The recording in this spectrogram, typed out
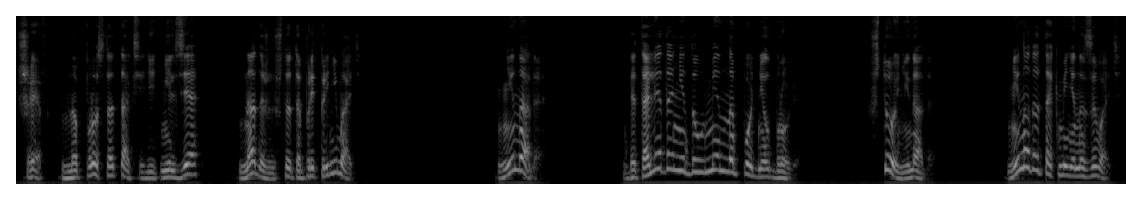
Шеф, но просто так сидеть нельзя. Надо же что-то предпринимать. Не надо. Де Толедо недоуменно поднял брови. Что не надо? Не надо так меня называть.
